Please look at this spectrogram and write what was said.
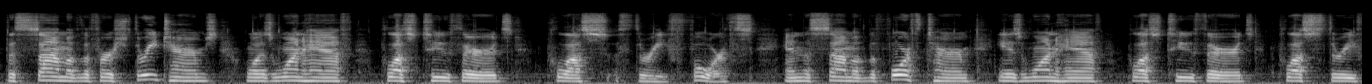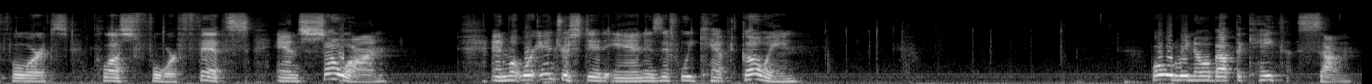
The sum of the first three terms was 1 half plus 2 thirds plus 3 fourths. And the sum of the fourth term is 1 half plus 2 thirds plus 3 fourths plus 4 fifths, and so on. And what we're interested in is if we kept going, what would we know about the kth sum?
